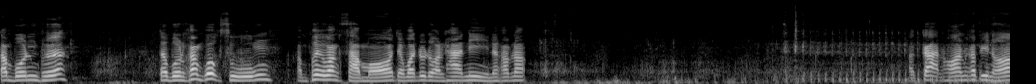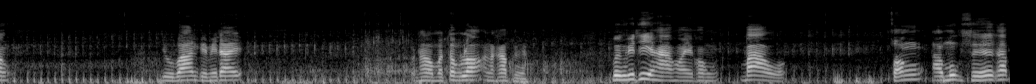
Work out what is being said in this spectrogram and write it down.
ตำบลเพื่อตำบลข้ามโคกสูงอำเภอวังสามหมอจังหวัดอุดรธานีนะครับเนาะอากาศร้อนครับพี่น้อง อยู่บ้านกันไม่ได้คนเฮามันต้องเลาะนะครับเนี่ยเบิ่งวิธีหาหอยของเบ้าสองเอามุกเสือครับ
